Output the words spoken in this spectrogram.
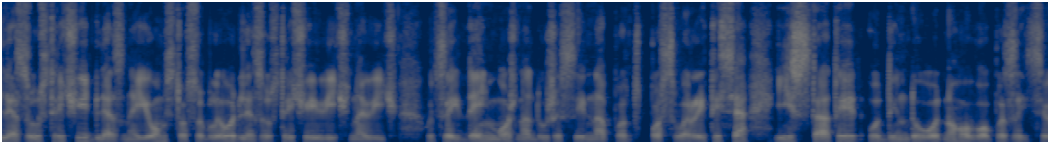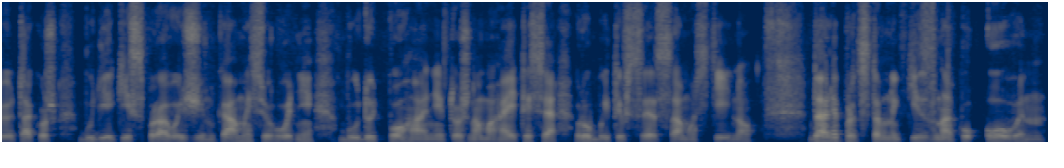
для зустрічі, для знайомств, особливо для зустрічей віч на віч. У цей день можна дуже сильно посваритися і стати один до одного в опозицію. Також будь-які справи з жінками сьогодні будуть погані погані, тож намагайтеся робити все самостійно. Далі представники знаку Овен.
